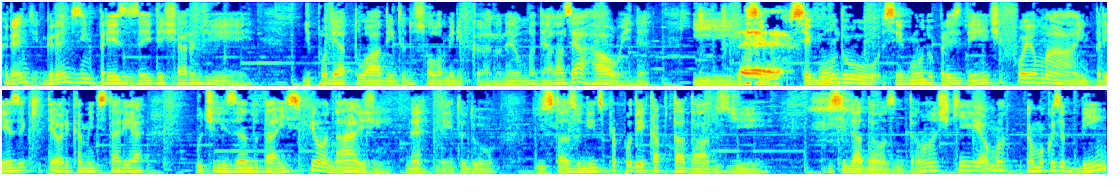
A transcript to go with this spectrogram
grande, grandes empresas aí deixaram de, de poder atuar dentro do solo americano, né? Uma delas é a Huawei, né? E é. segundo, segundo o presidente, foi uma empresa que teoricamente estaria utilizando da espionagem, né, dentro do, dos Estados Unidos para poder captar dados de de cidadãos. Então acho que é uma, é uma coisa bem,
